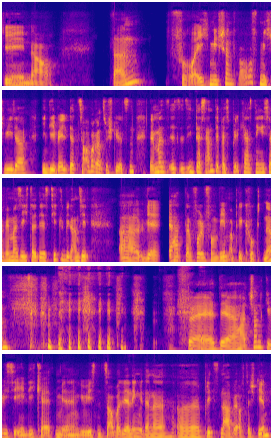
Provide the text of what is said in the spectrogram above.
Genau. Dann freue ich mich schon drauf, mich wieder in die Welt der Zauberer zu stürzen. Wenn man, das Interessante bei Spellcasting ist ja, wenn man sich da das Titelbild ansieht, äh, wer hat da voll von wem abgeguckt, ne? Weil der hat schon gewisse Ähnlichkeiten mit einem gewissen Zauberlehrling mit einer äh, Blitznarbe auf der Stirn.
